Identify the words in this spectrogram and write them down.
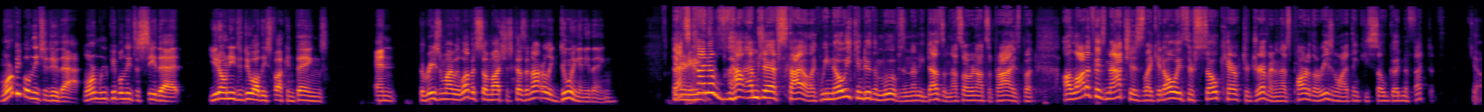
more people need to do that. More people need to see that you don't need to do all these fucking things. And the reason why we love it so much is because they're not really doing anything. You know That's what I mean? kind of how MJF's style. Like we know he can do the moves and then he does them. That's why we're not surprised. But a lot of his matches, like it always, they're so character driven, and that's part of the reason why I think he's so good and effective. Yeah.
